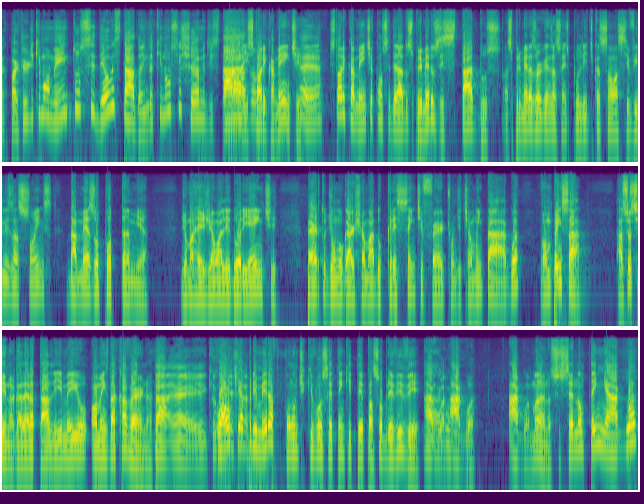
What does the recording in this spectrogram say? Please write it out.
a partir de que momento se deu o Estado, ainda que não se chame de Estado. Ah, historicamente? É. Historicamente é considerado os primeiros estados, as primeiras organizações políticas são as civilizações da Mesopotâmia, de uma região ali do Oriente, perto de um lugar chamado Crescente Fértil, onde tinha muita água. Vamos pensar. Raciocínio, a galera tá ali meio homens da caverna. Tá, é. que eu Qual que é a primeira fonte que você tem que ter pra sobreviver? Água. Água. Água, mano. Se você não tem água,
